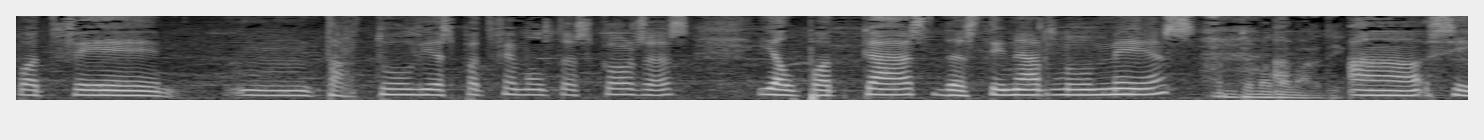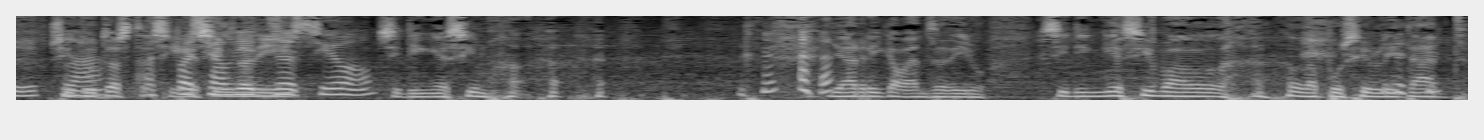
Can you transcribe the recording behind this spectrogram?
Pot fer mm, tertúlies, pot fer moltes coses i el podcast destinar-lo més En tema temàtic. a, sí, si clar, tu t'est- si haguéssim de dir- especialització. si tinguéssim ja ric abans de dir-ho si tinguéssim el, la possibilitat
